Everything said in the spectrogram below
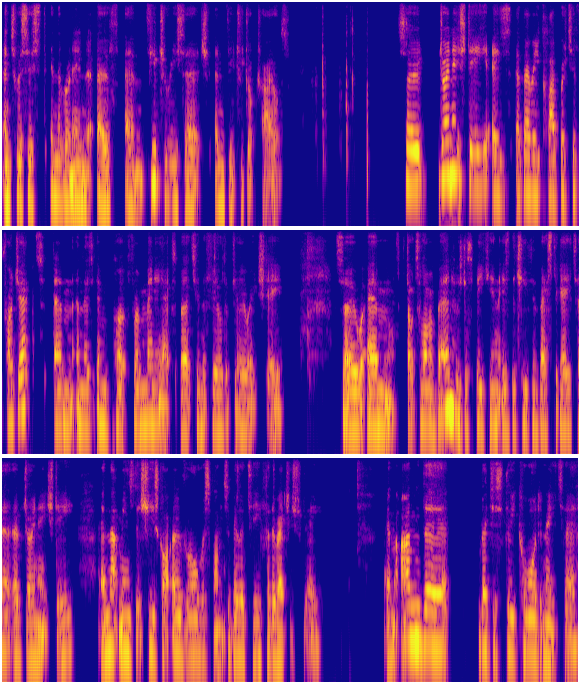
and to assist in the running of um, future research and future drug trials. So Join HD is a very collaborative project um, and there's input from many experts in the field of JOHD. So um, Dr. Lauren Byrne, who's just speaking, is the chief investigator of Join HD, and that means that she's got overall responsibility for the registry. Um, I'm the registry coordinator,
